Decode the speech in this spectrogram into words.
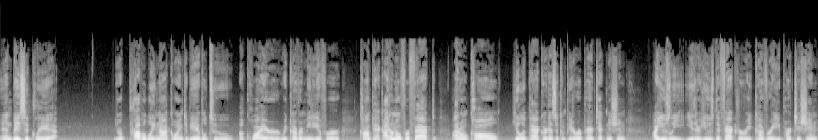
and basically, you're probably not going to be able to acquire recovery media for Compaq. I don't know for a fact. I don't call Hewlett Packard as a computer repair technician. I usually either use the factory recovery partition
